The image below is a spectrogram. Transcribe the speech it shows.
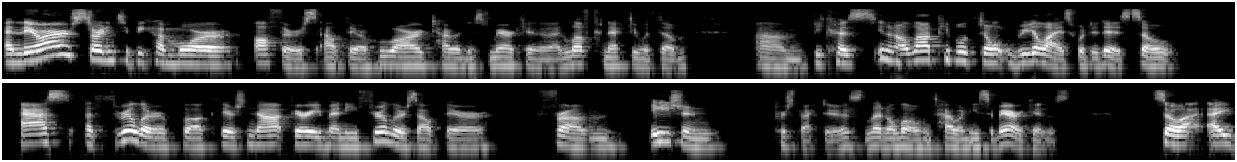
And there are starting to become more authors out there who are Taiwanese American, and I love connecting with them um, because you know a lot of people don't realize what it is. So, as a thriller book, there's not very many thrillers out there from Asian perspectives, let alone Taiwanese Americans. So I,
